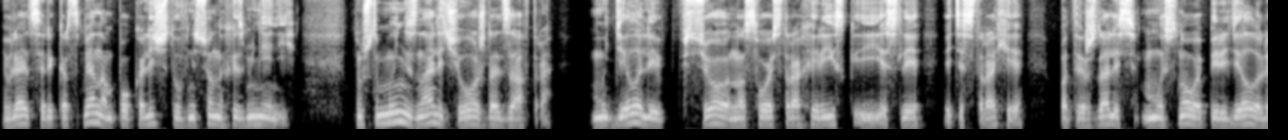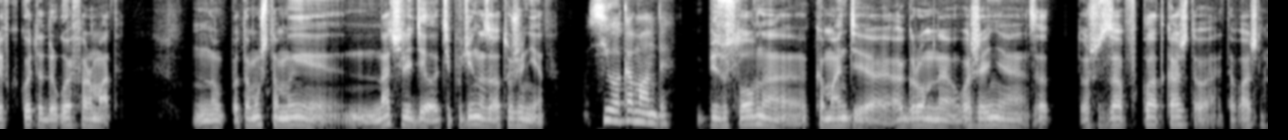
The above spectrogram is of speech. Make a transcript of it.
является рекордсменом по количеству внесенных изменений. Потому что мы не знали, чего ждать завтра. Мы делали все на свой страх и риск, и если эти страхи подтверждались, мы снова переделывали в какой-то другой формат. Ну, потому что мы начали делать, и пути назад уже нет. Сила команды. Безусловно, команде огромное уважение за то, что за вклад каждого, это важно.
